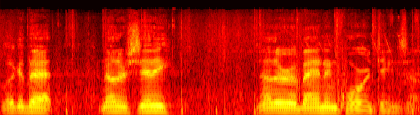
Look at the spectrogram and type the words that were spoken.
Look at that. Another city, another abandoned quarantine zone.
